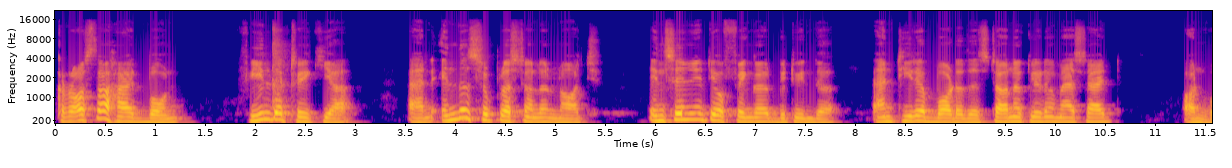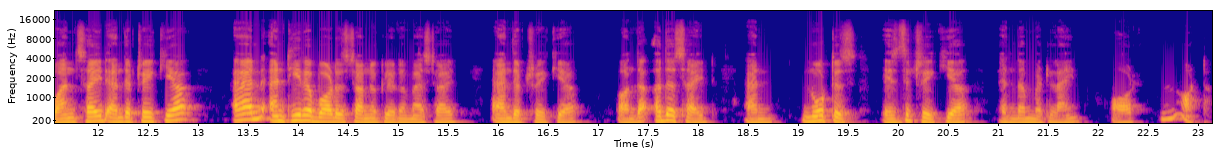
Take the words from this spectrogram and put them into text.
cross the hyoid bone, feel the trachea, and in the suprasternal notch, insinuate your finger between the anterior border of the sternocleidomastoid on one side and the trachea, and anterior border sternocleidomastoid and the trachea on the other side. And notice is the trachea in the midline or not.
